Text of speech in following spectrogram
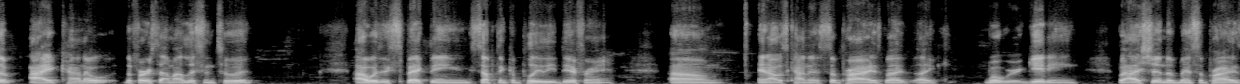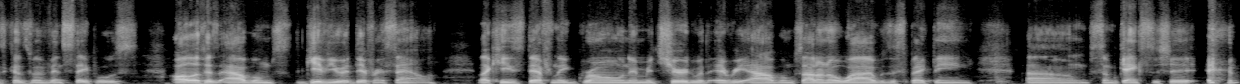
the I kind of the first time I listened to it, I was expecting something completely different. Um, and I was kind of surprised by like what we were getting, but I shouldn't have been surprised because when Vince Staples, all of his albums give you a different sound. Like he's definitely grown and matured with every album. So I don't know why I was expecting um, some gangster shit.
